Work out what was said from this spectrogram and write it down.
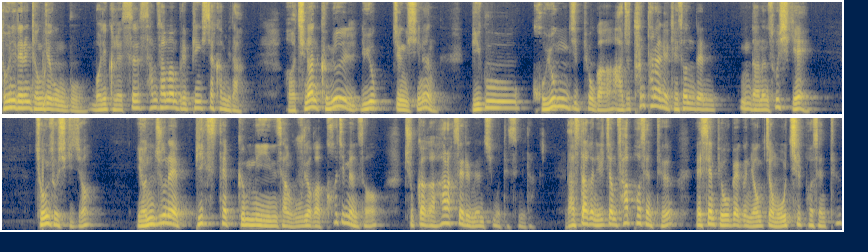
돈이 되는 경제 공부 머니클래스 3사만 브리핑 시작합니다. 어, 지난 금요일 뉴욕 증시는 미국 고용 지표가 아주 탄탄하게 개선된다는 소식에 좋은 소식이죠. 연준의 빅스텝 금리 인상 우려가 커지면서 주가가 하락세를 면치 못했습니다. 나스닥은 1.4%, S&P 500은 0.57%,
